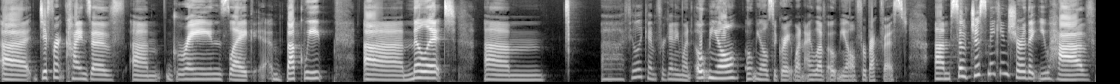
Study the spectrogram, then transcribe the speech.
uh, different kinds of um, grains like buckwheat, uh, millet. Um, uh, I feel like I'm forgetting one. Oatmeal. Oatmeal is a great one. I love oatmeal for breakfast. Um, so just making sure that you have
